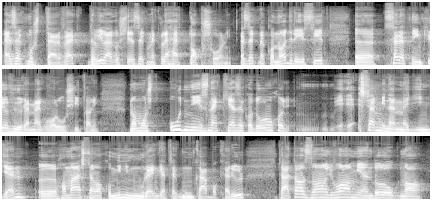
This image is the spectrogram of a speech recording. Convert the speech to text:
Ezek most tervek, de világos, hogy ezeknek lehet tapsolni. Ezeknek a nagy részét szeretnénk jövőre megvalósítani. Na most úgy néznek ki ezek a dolgok, hogy semmi nem megy ingyen, ha más nem, akkor minimum rengeteg munkába kerül. Tehát az van, hogy valamilyen dologna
